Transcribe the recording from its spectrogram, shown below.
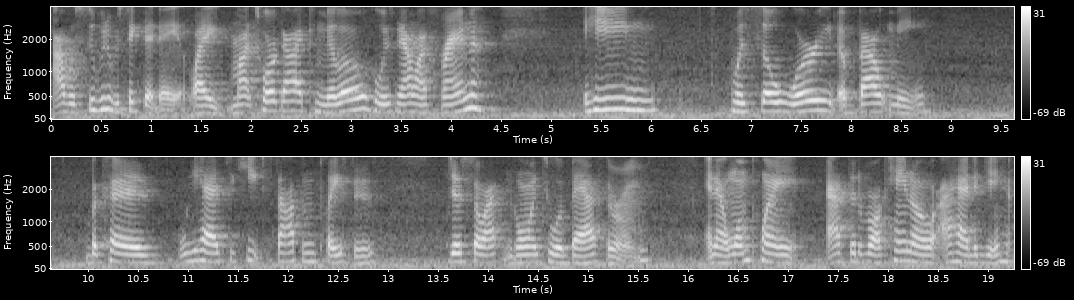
I was super duper sick that day. Like my tour guide Camilo, who is now my friend, he was so worried about me because we had to keep stopping places just so I can go into a bathroom. And at one point, after the volcano, I had to get him.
